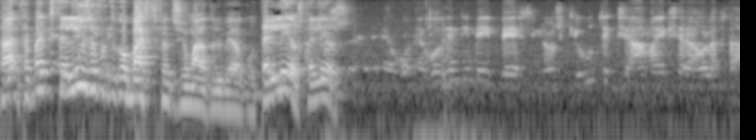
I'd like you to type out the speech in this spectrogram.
Θα, εγώ- θα παίξει τελείως διαφορετικό μπάσκετ φέτος η ομάδα του Ολυμπιακού. Τελείως, τελείως. Εγώ, εγώ δεν είμαι υπεύθυνος και ούτε ξε- άμα ήξερα όλα αυτά,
